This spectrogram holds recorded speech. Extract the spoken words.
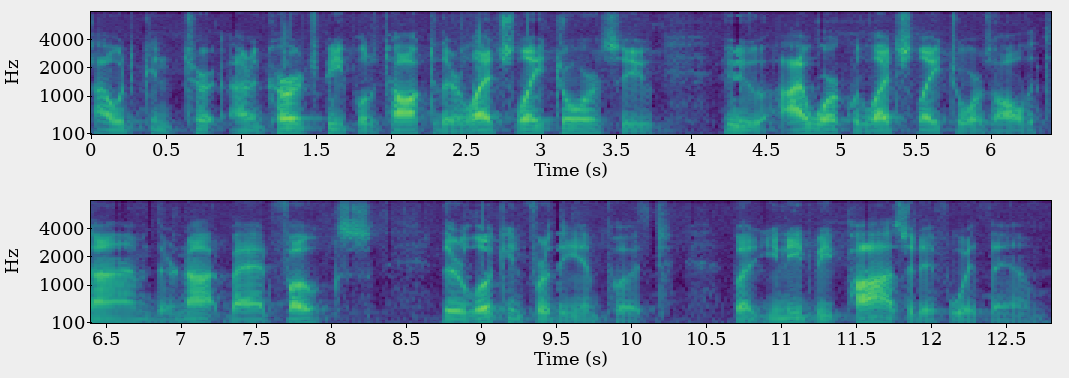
I would conter, I would encourage people to talk to their legislators who who I work with legislators all the time. They're not bad folks. They're looking for the input, but you need to be positive with them.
